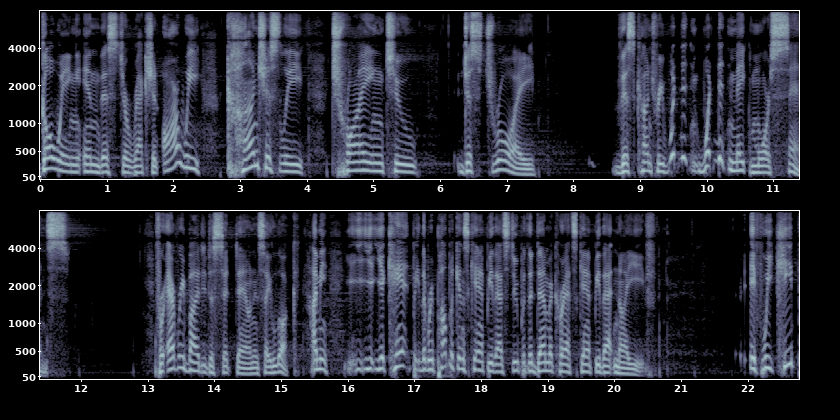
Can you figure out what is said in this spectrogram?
going in this direction? Are we consciously trying to destroy this country? Wouldn't it, wouldn't it make more sense For everybody to sit down and say, look, I mean, y- you can't be, the Republicans can't be that stupid, the Democrats can't be that naive if we keep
